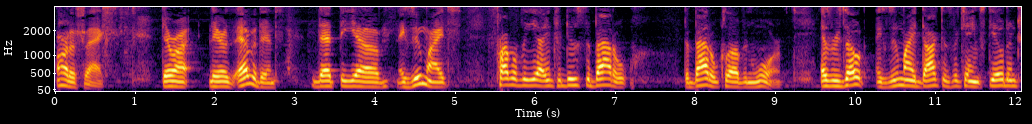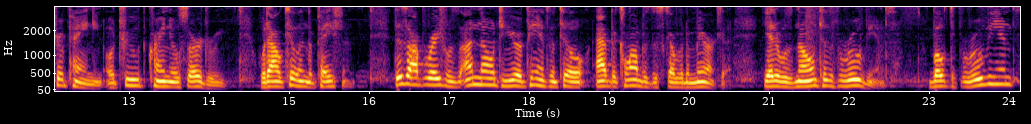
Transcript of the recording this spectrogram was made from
artifacts. There are there is evidence that the uh, Exumites probably uh, introduced the battle the battle club in war. As a result, Exumite doctors became skilled in trepanning, or true cranial surgery, without killing the patient. This operation was unknown to Europeans until after Columbus discovered America, yet it was known to the Peruvians. Both the Peruvians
